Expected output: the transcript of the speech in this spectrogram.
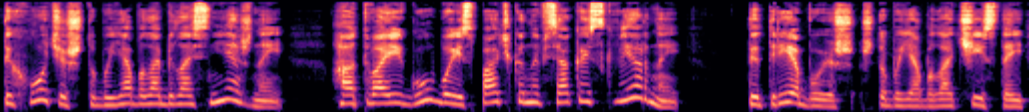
Ты хочешь, чтобы я была белоснежной?» А твои губы испачканы всякой скверной. Ты требуешь, чтобы я была чистой,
